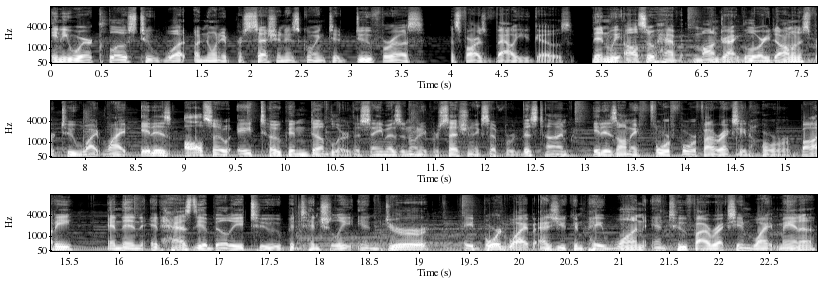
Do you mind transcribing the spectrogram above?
anywhere close to what Anointed Procession is going to do for us as far as value goes. Then we also have Mondrak Glory Dominus for two white white. It is also a token doubler, the same as Anointed Procession, except for this time it is on a 4-4 Phyrexian Horror body. And then it has the ability to potentially endure a board wipe as you can pay one and two Phyrexian white mana.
